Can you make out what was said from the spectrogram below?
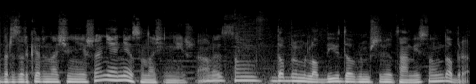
Berserkery najsilniejsze? Nie, nie są najsilniejsze, ale są w dobrym lobby, w dobrym przymiotami, są dobre.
